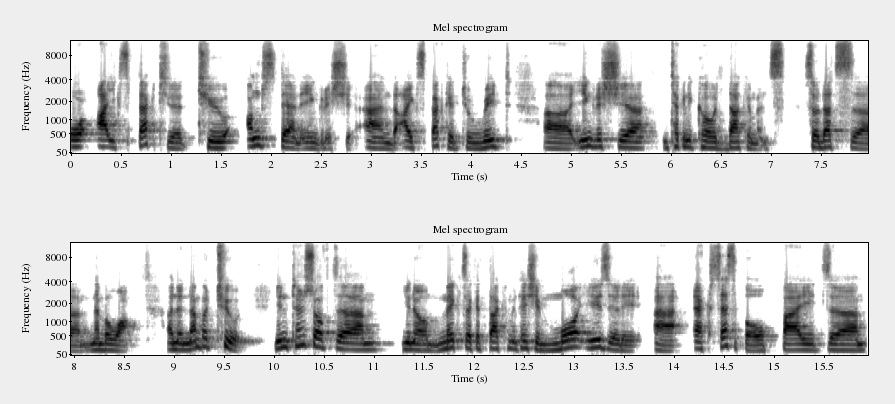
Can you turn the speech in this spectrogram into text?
or are expected to understand English and are expected to read uh, English uh, technical documents. So that's uh, number one. And then number two, in terms of the, um, you know, make the documentation more easily uh, accessible by the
